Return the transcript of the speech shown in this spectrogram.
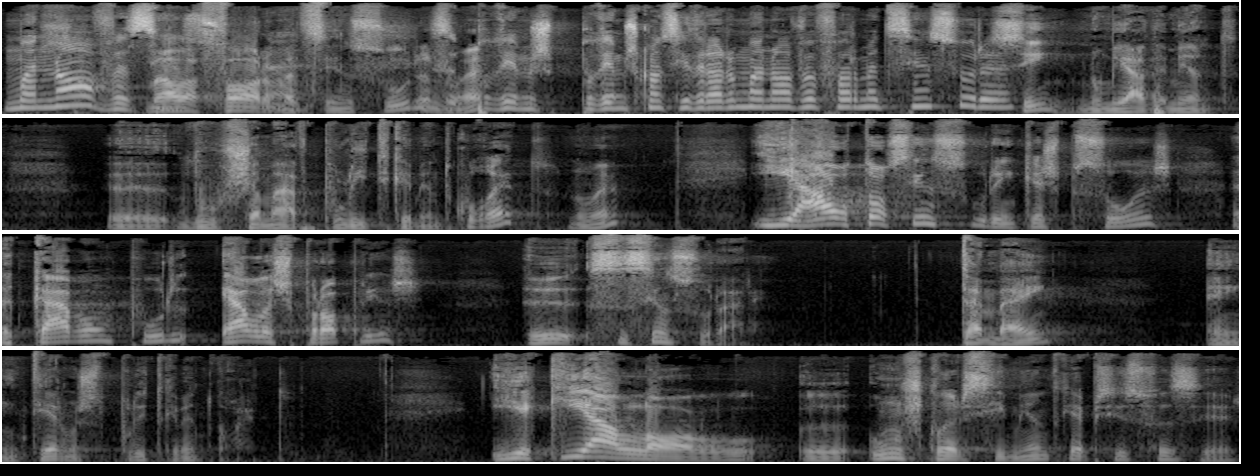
uma nova censura. Nova forma de censura, não é? Podemos, podemos considerar uma nova forma de censura. Sim, nomeadamente eh, do chamado politicamente correto, não é? E a autocensura, em que as pessoas acabam por elas próprias eh, se censurarem. Também em termos de politicamente correto. E aqui há logo eh, um esclarecimento que é preciso fazer.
